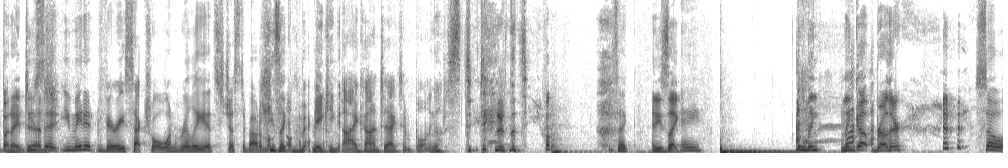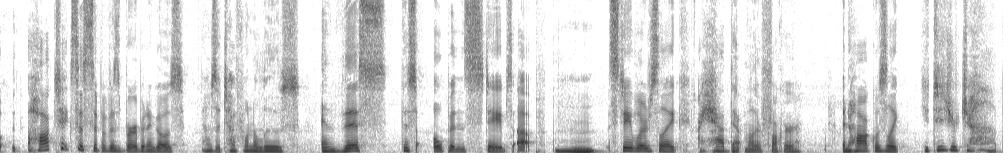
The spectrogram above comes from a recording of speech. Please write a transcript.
But I You did. said you made it very sexual when really it's just about emotional he's like m- connection. making eye contact and pulling out his stick under the table, He's like, and he's like, hey. "Link, link up, brother." So Hawk takes a sip of his bourbon and goes, "That was a tough one to lose." And this this opens Stabes up. Mm-hmm. Stabler's like, "I had that motherfucker," and Hawk was like, "You did your job."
